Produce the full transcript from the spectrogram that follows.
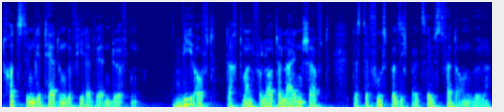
trotzdem geteert und gefedert werden dürften. Wie oft dachte man vor lauter Leidenschaft, dass der Fußball sich bald selbst verdauen würde.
